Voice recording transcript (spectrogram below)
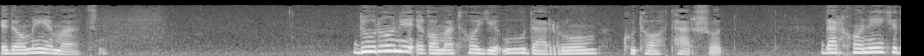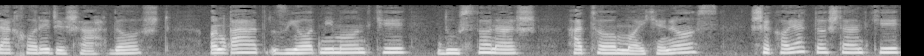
ادامه متن. دوران اقامتهای او در روم کوتاهتر شد. در خانه‌ای که در خارج شهر داشت آنقدر زیاد میماند که دوستانش حتی مایکناس شکایت داشتند که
